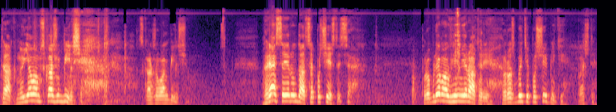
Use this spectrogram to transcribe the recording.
Так, ну я вам скажу більше. Скажу вам більше. Грязь це ерунда, це почиститься. Проблема в генераторі. Розбиті подшипники. Бачите?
